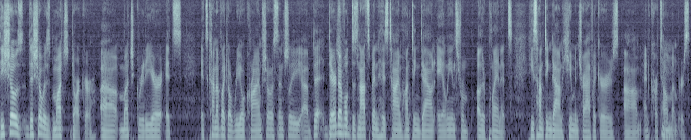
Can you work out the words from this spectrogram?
These shows, this show is much darker, uh, much grittier. It's it's kind of like a real crime show essentially. Uh, Da- Daredevil does not spend his time hunting down aliens from other planets. He's hunting down human traffickers um, and cartel Mm. members,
